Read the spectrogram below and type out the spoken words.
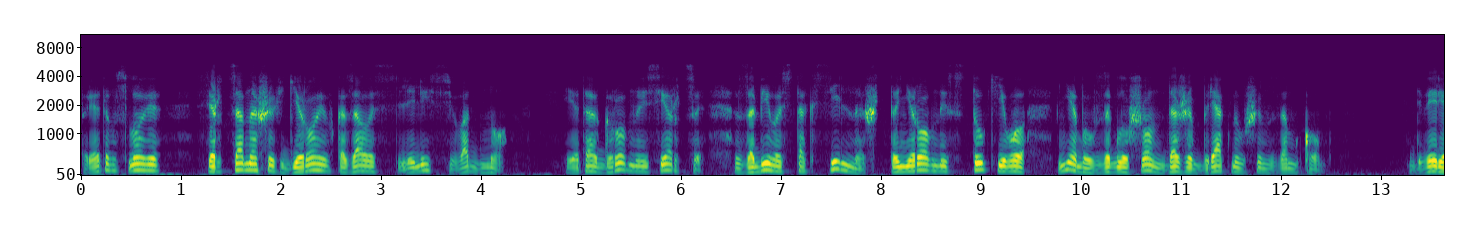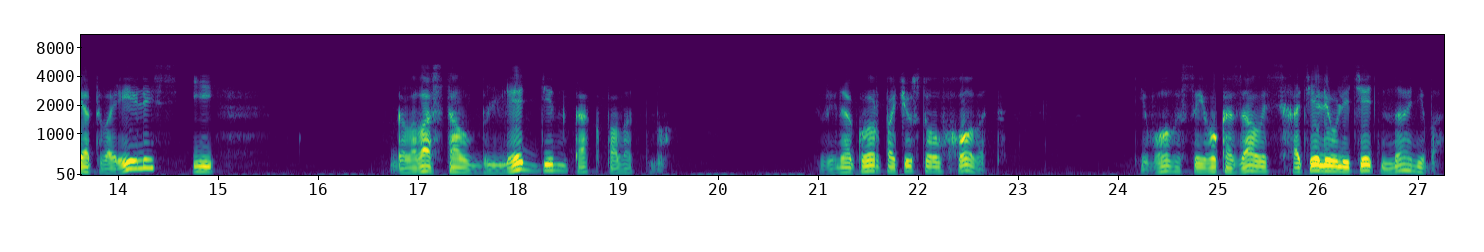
При этом слове сердца наших героев, казалось, слились в одно — и это огромное сердце забилось так сильно, что неровный стук его не был заглушен даже брякнувшим замком. Двери отворились, и голова стал бледен, как полотно. Винокур почувствовал холод, и волосы его, казалось, хотели улететь на небо.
